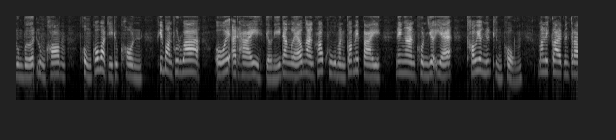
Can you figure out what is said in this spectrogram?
ลุงเบิร์ตลุงค่อม ผมก็หวัดดีทุกคน พี่บอลพูดว่า โอ้ยอาไทยเดี๋ยวนี้ดังแล้วงานครอบครูมันก็ไม่ไป ในงานคนเยอะแยะ เขายังนึกถึงผมมาเลยกลายเป็นตรา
